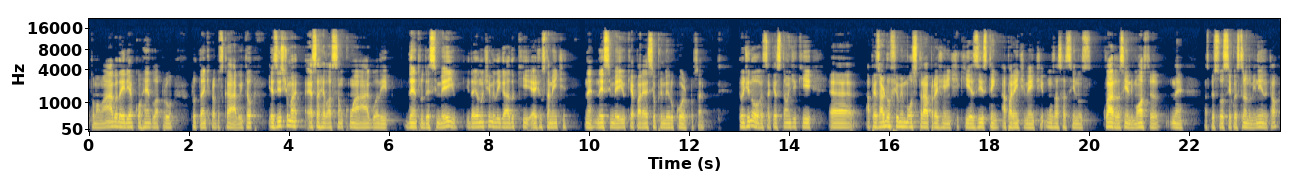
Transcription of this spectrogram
tomar uma água, daí ele ia correndo lá pro, pro tanque para buscar água. Então, existe uma, essa relação com a água ali dentro desse meio, e daí eu não tinha me ligado que é justamente né, nesse meio que aparece o primeiro corpo, sabe? Então, de novo, essa questão de que é, apesar do filme mostrar pra gente que existem aparentemente uns assassinos claros, assim, ele mostra, né, as pessoas sequestrando o menino e tal,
